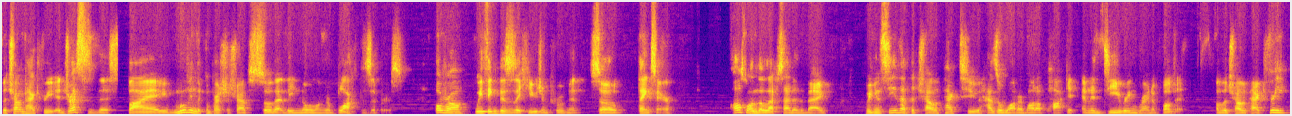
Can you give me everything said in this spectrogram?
the Travel Pack 3 addresses this by moving the compression straps so that they no longer block the zippers. Overall, we think this is a huge improvement, so thanks Aer. Also on the left side of the bag, we can see that the Travel Pack 2 has a water bottle pocket and a D-ring right above it. On the Travel Pack 3,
